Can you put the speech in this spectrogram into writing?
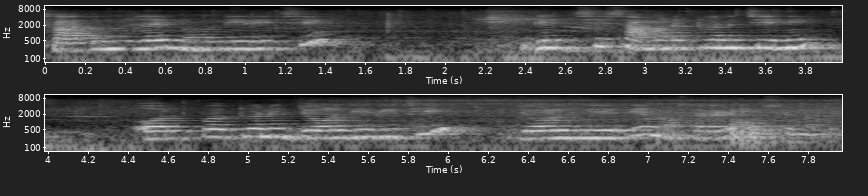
স্বাদ অনুযায়ী নুন দিয়ে দিচ্ছি। দিচ্ছি সামান্য একটুখানি চিনি, অল্প একটুখানি জল দিয়ে দিচ্ছি। জল দিয়ে দিয়ে মশলাটাকে কষে নেব।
